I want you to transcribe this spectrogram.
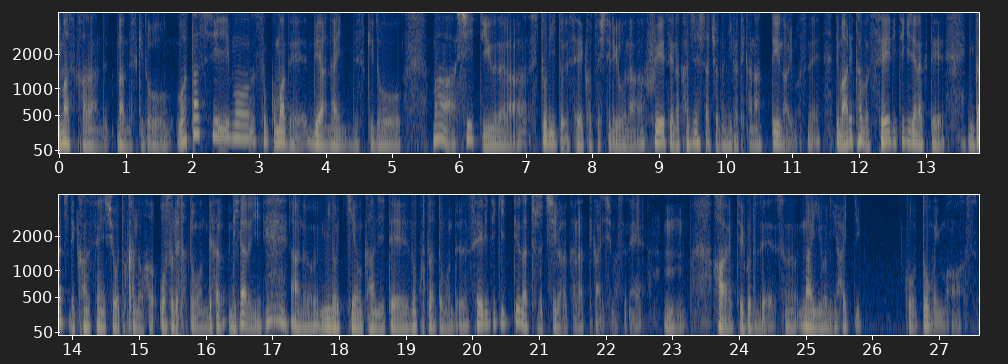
いますかなんでなんですけど、私もそこまでではないんですけど、まあ、強いて言うなら、ストリートで生活してるような不衛生な感じの人はちょっと苦手かなっていうのはありますね。でもあれ多分生理的じゃなくて、ガチで感染症とかの恐れだと思うんで、あのリアルにあの身の危険を感じてのことだと思うんで、生理的っていうのはちょっと違うかなって感じしますね。うん。はい。ということで、その内容に入っていこうと思います。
